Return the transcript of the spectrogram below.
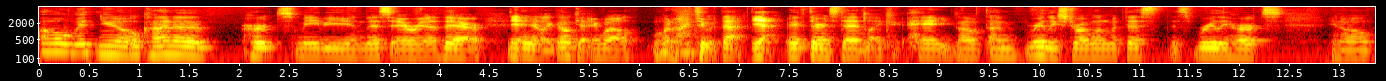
oh, it, you know, kind of hurts maybe in this area there. Yeah. And you're like, okay, well, what do I do with that? Yeah. If they're instead like, hey, you know, I'm really struggling with this, this really hurts, you know,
